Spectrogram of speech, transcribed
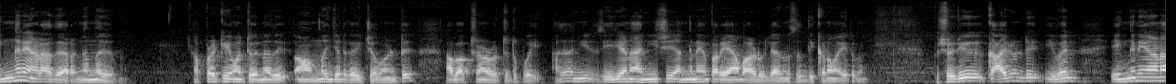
എങ്ങനെയാണ് അത് ഇറങ്ങുന്നത്? അപ്പോഴേക്കും മറ്റൊന്നത് ആ ഒന്ന് ഇജ്ജട്ട് കഴിച്ചോ പറഞ്ഞിട്ട് ആ ഭക്ഷണം അവിടെ ഇട്ടിട്ട് പോയി. അത് അനീ ശരിയാണ് അനീഷ് അങ്ങനെ പറയാൻ പാടില്ല എന്ന് ശ്രദ്ധിക്കണമായിരുന്നു. പക്ഷെ ഒരു കാര്യമുണ്ട് ഇവൻ എങ്ങനെയാണ്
